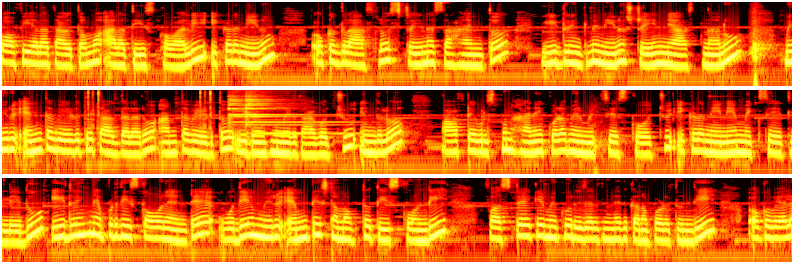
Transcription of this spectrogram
కాఫీ ఎలా తాగుతామో అలా తీసుకోవాలి. ఇక్కడ నేను ఒక గ్లాస్లో స్ట్రెయినర్ సహాయంతో ఈ డ్రింక్ని నేను స్ట్రెయిన్ చేస్తున్నాను. మీరు ఎంత వేడితో తాగగలరో అంత వేడితో ఈ డ్రింక్ని మీరు తాగొచ్చు. ఇందులో హాఫ్ టేబుల్ స్పూన్ హనీ కూడా మీరు మిక్స్ చేసుకోవచ్చు. ఇక్కడ నేనేం మిక్స్ చేయట్లేదు. ఈ డ్రింక్ని ఎప్పుడు తీసుకోవాలి అంటే ఉదయం మీరు ఎంటీ స్టమక్తో తీసుకోండి. ఫస్ట్ డేకే మీకు రిజల్ట్ అనేది కనపడుతుంది. ఒకవేళ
